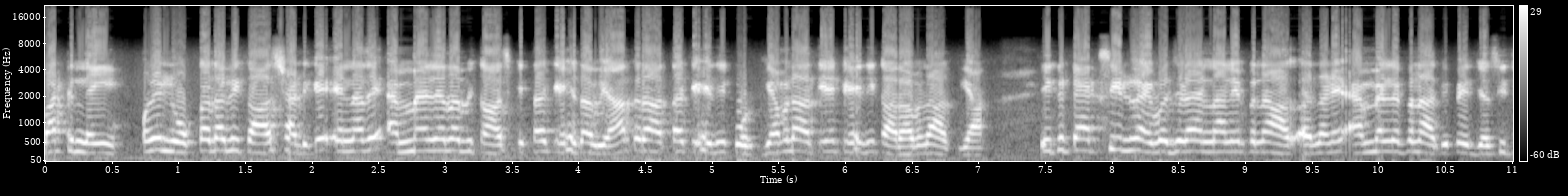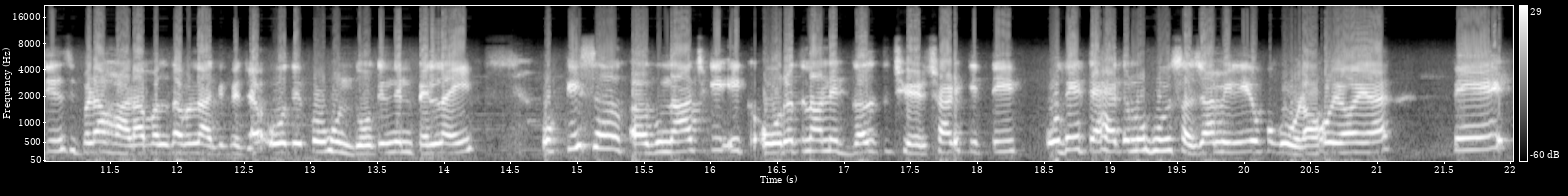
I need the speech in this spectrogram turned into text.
ਬਟ ਨਹੀਂ ਉਹਨੇ ਲੋਕਾਂ ਦਾ ਵਿਕਾਸ ਛੱਡ ਕੇ ਇਹਨਾਂ ਦੇ ਐਮਐਲਏ ਦਾ ਵਿਕਾਸ ਕੀਤਾ ਕਿਸੇ ਦਾ ਵਿਆਹ ਕਰਾਤਾ ਕਿਸੇ ਦੀ ਕੋਠੀਆਂ ਬਣਾਤੀਆਂ ਕਿਸੇ ਦੀ ਕਾਰਾਂ ਬਣਾਤੀਆਂ। ਇੱਕ ਟੈਕਸੀ ਡਰਾਈਵਰ ਜਿਹੜਾ ਇਹਨਾਂ ਨੇ ਬਣਾ ਇਹਨਾਂ ਨੇ ਐਮਐਲਏ ਬਣਾ ਕੇ ਭੇਜਿਆ ਸੀ ਜੀ ਅਸੀਂ ਬੜਾ ਮਾੜਾ ਬੰਦਾ ਬਣਾ ਕੇ ਭੇਜਿਆ ਉਹ ਦੇਖੋ ਹੁਣ ਦੋ ਤਿੰਨ ਦਿਨ ਪਹਿਲਾਂ ਹੀ ਉਹ ਕਿਸ ਅ, ਗੁਨਾਹ 'ਚ ਕਿ ਇੱਕ ਔਰਤ ਨਾਲ ਨੇ ਗਲਤ ਛੇੜਛਾੜ ਕੀਤੀ ਉਹਦੇ ਤਹਿਤ ਉਹਨੂੰ ਹੁਣ ਸਜ਼ਾ ਮਿਲੀ ਉਹ ਭਗੋੜਾ ਹੋਇਆ ਹੋਇਆ ਹੈ। ਤੇ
